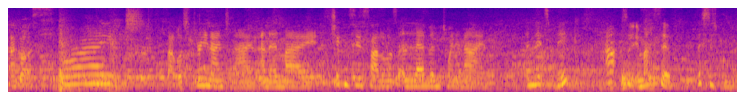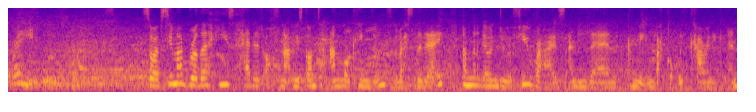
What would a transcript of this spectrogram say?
I got a Sprite, that was $3.99 and then my chicken Caesar salad was $11.29 and it's big, absolutely massive. This is great. So I've seen my brother, he's headed off now. He's gone to Animal Kingdom for the rest of the day. I'm gonna go and do a few rides and then I'm meeting back up with Karen again.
